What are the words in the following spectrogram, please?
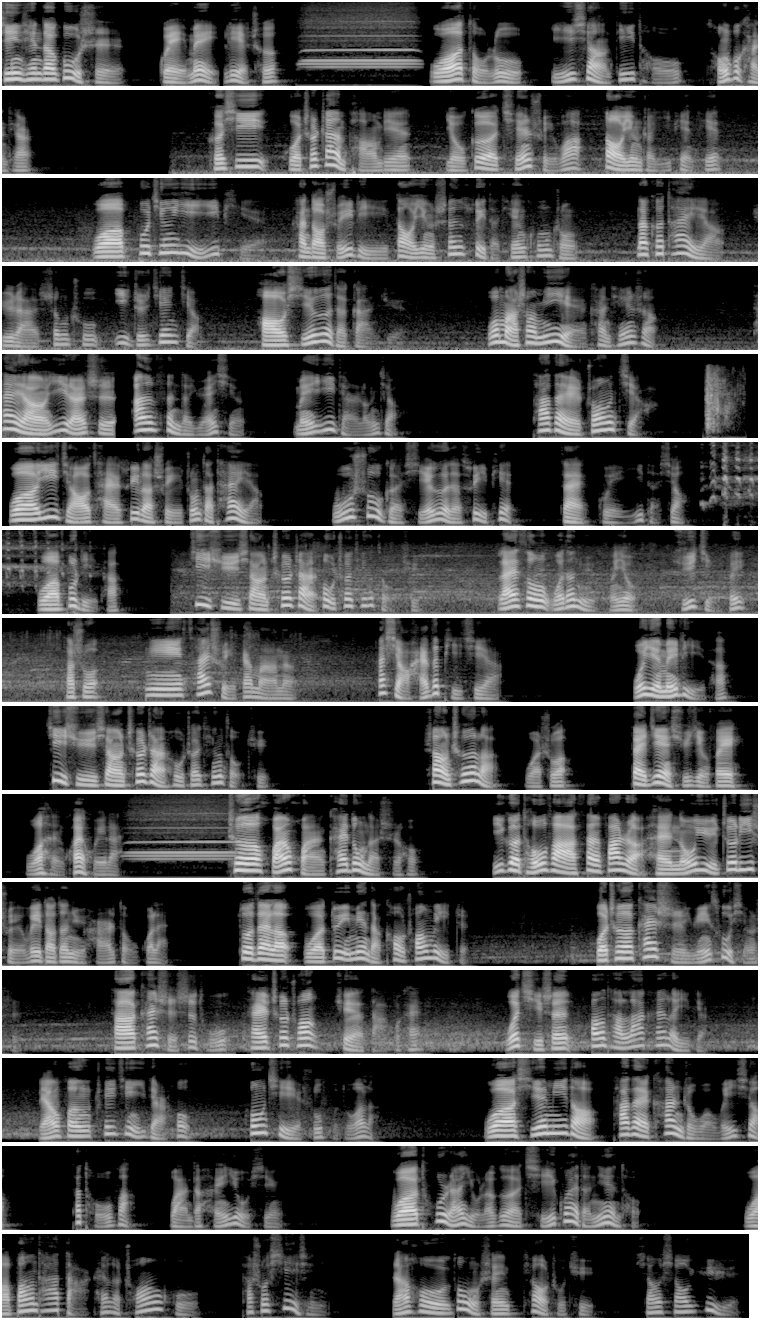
今天的故事《鬼魅列车》。我走路一向低头，从不看天儿。可惜火车站旁边有个浅水洼，倒映着一片天。我不经意一瞥，看到水里倒映深邃的天空中，那颗太阳居然生出一只尖角，好邪恶的感觉。我马上眯眼看天上，太阳依然是安分的圆形，没一点棱角。他在装假。我一脚踩碎了水中的太阳，无数个邪恶的碎片在诡异的笑。我不理他，继续向车站候车厅走去，来送我的女朋友徐景飞。他说：“你踩水干嘛呢？还小孩子脾气呀？”我也没理他，继续向车站候车厅走去。上车了，我说。再见，徐景飞，我很快回来。车缓缓开动的时候，一个头发散发着很浓郁啫喱水味道的女孩走过来，坐在了我对面的靠窗位置。火车开始匀速行驶，她开始试图开车窗，却打不开。我起身帮他拉开了一点，凉风吹进一点后，空气也舒服多了。我斜眯到，他在看着我微笑。他头发挽得很有型。我突然有了个奇怪的念头。我帮他打开了窗户。他说：“谢谢你。”然后纵身跳出去，香消玉殒。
